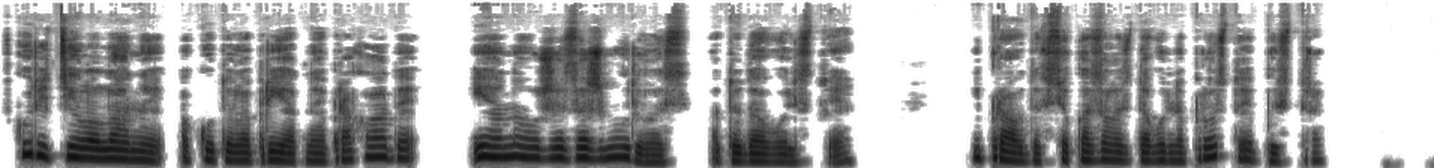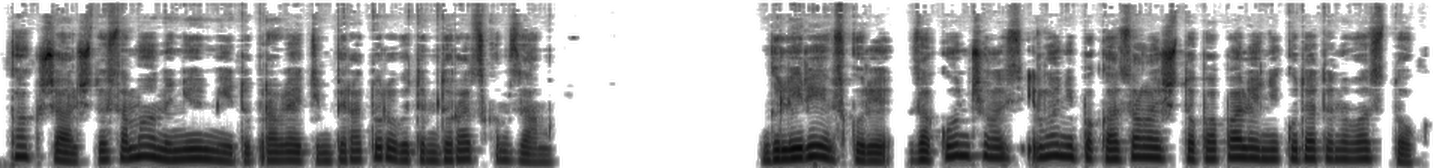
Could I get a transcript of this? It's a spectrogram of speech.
Вскоре тело Ланы окутала приятная прохлада, и она уже зажмурилась от удовольствия. И правда, все казалось довольно просто и быстро. Как жаль, что сама она не умеет управлять температурой в этом дурацком замке. Галерея вскоре закончилась, и Лане показалось, что попали они куда-то на восток,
